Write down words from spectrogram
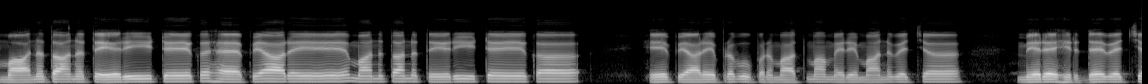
ਮਨ ਤਨ ਤੇਰੀ ਟੇਕ, ਹੈ ਪਿਆਰੇ ਮਨ ਤਨ ਤੇਰੀ ਟੇਕ। हे ਪਿਆਰੇ ਪ੍ਰਭੂ ਪਰਮਾਤਮਾ, ਮੇਰੇ ਮਨ ਵਿੱਚ, ਮੇਰੇ ਹਿਰਦੇ ਵਿੱਚ,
